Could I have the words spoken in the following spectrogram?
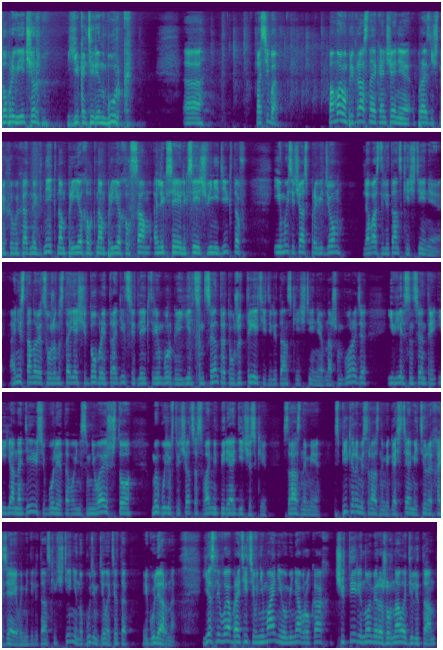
Добрый вечер, Екатеринбург. А, спасибо. По-моему, прекрасное окончание праздничных выходных дней. К нам приехал, к нам приехал сам Алексей Алексеевич Венедиктов. И мы сейчас проведем для вас дилетантские чтения. Они становятся уже настоящей доброй традицией для Екатеринбурга и Ельцин-центра. Это уже третьи дилетантские чтения в нашем городе и в Ельцин-центре. И я надеюсь, и более того, и не сомневаюсь, что мы будем встречаться с вами периодически с разными спикерами, с разными гостями-хозяевами дилетантских чтений, но будем делать это регулярно. Если вы обратите внимание, у меня в руках четыре номера журнала «Дилетант».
